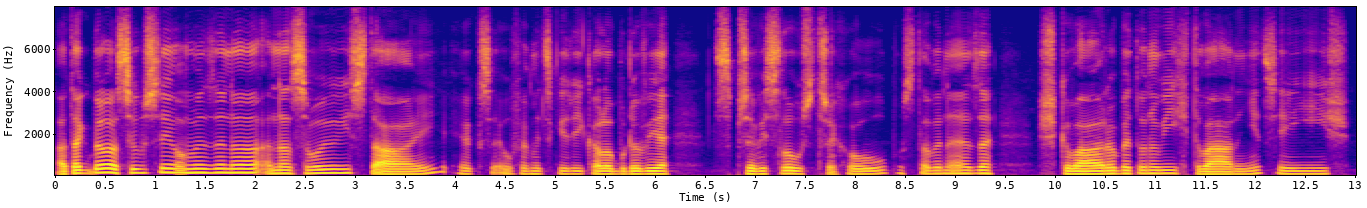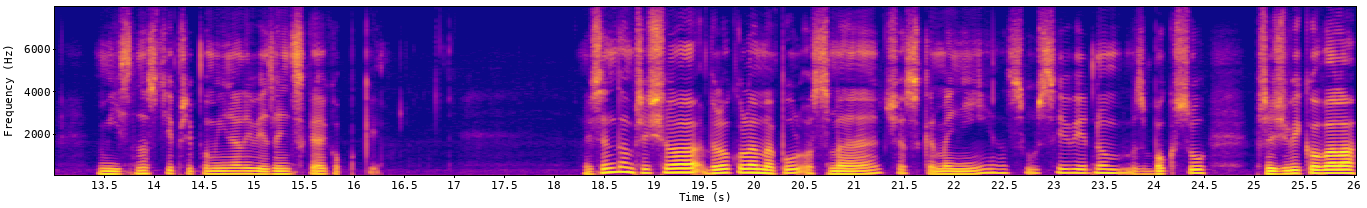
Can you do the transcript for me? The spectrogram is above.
a tak byla Susi omezena na svoji stáj, jak se eufemicky říkalo budově s převislou střechou, postavené ze škvárobetonových tvárnic, jejíž místnosti připomínaly vězeňské kopky. Když jsem tam přišla, bylo kolem půl osmé, čas krmení a Susi v jednom z boxu přežvikovala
